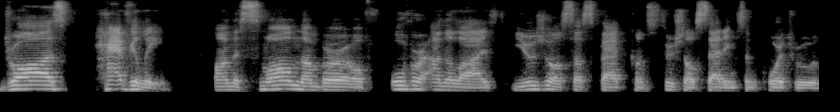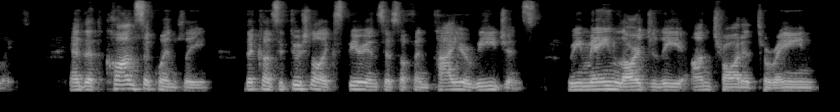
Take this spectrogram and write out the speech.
draws heavily on a small number of overanalyzed usual suspect constitutional settings and court rulings and that consequently the constitutional experiences of entire regions remain largely uncharted terrain,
